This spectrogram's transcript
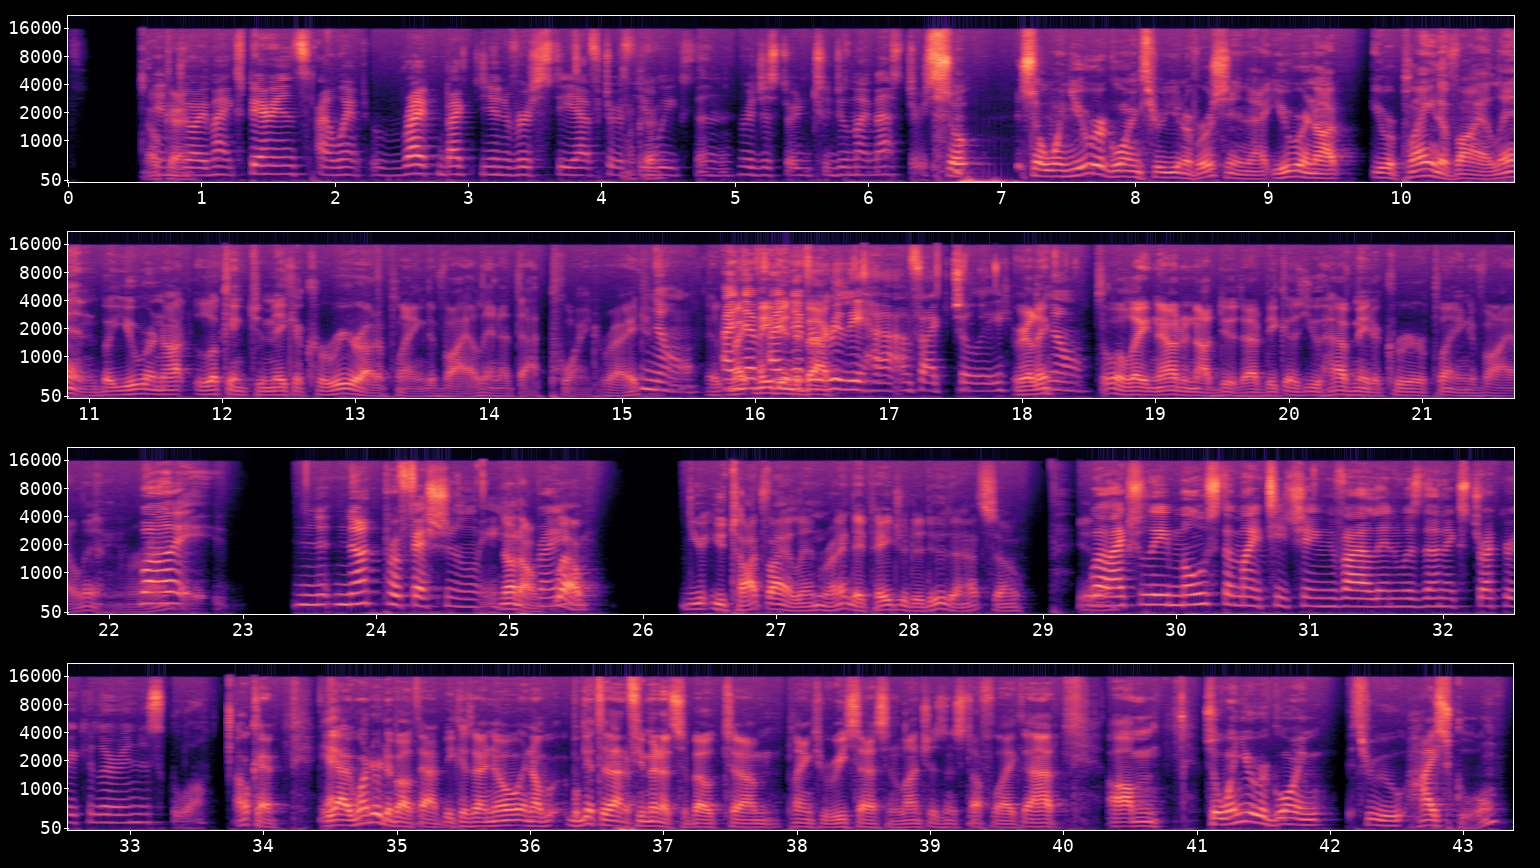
Okay. enjoy my experience. I went right back to university after a few Okay. weeks and registered to do my master's. So, so when you were going through university and that, you were not you were playing the violin, but you were not looking to make a career out of playing the violin at that point, right? No, It I might- never, maybe I never really have actually. Really? No. It's a little late now to not do that because you have made a career playing the violin, right? Well, I- n- not professionally. no, no. Right? Well, you, you taught violin, right? They paid you to do that, so. You well, know. actually, most of my teaching violin was done extracurricular in the school. Okay. Yeah. I wondered about that because I know, and I'll, we'll get to that in a few minutes about um, playing through recess and lunches and stuff like that. Um, so when you were going through high school,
